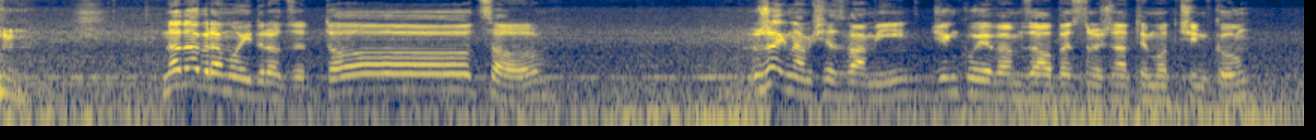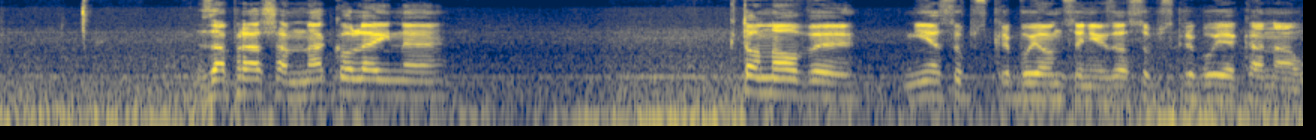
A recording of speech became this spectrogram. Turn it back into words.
No dobra moi drodzy, to co? Żegnam się z wami. Dziękuję wam za obecność na tym odcinku. Zapraszam na kolejne. Kto nowy, nie subskrybujący, niech zasubskrybuje kanał.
